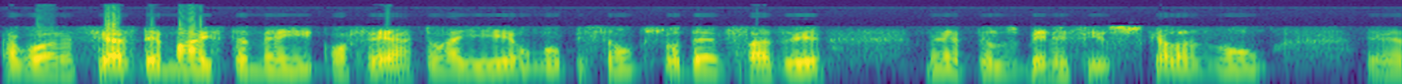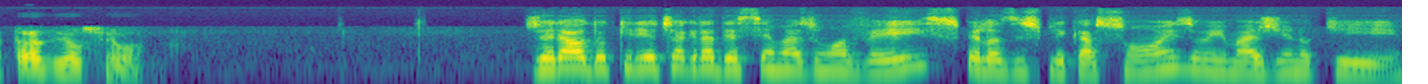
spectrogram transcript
Agora, se as demais também ofertam, aí é uma opção que o senhor deve fazer, né, pelos benefícios que elas vão é, trazer ao senhor. Geraldo, eu queria te agradecer mais uma vez pelas explicações. Eu imagino que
